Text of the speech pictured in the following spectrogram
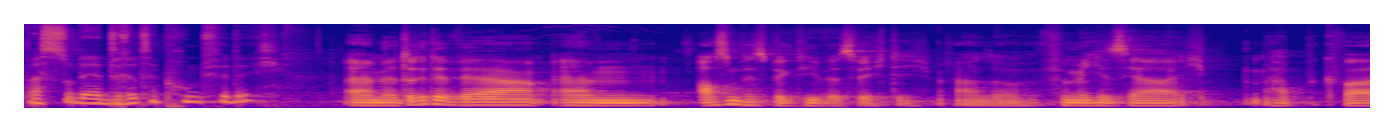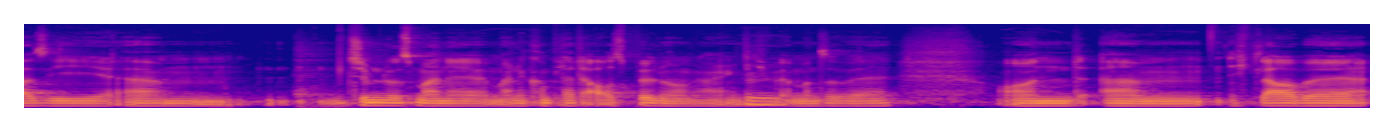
Was ist so der dritte Punkt für dich? Ähm, der dritte wäre, ähm, Außenperspektive ist wichtig. Also für mich ist ja, ich habe quasi, ähm, Jimdo ist meine, meine komplette Ausbildung eigentlich, mhm. wenn man so will. Und ähm, ich glaube,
